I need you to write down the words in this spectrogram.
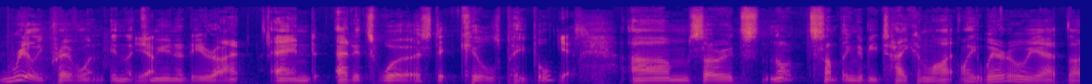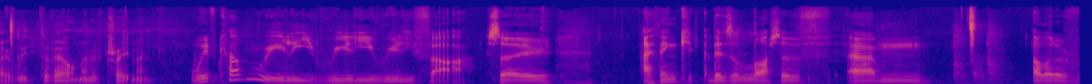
really prevalent in the Yeah. community, right? And at its worst, it kills people. Yes. Um, so it's not something to be taken lightly. Where are we at though with development of treatment? We've come really, really, really far. So I think there's a lot of um, a lot of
